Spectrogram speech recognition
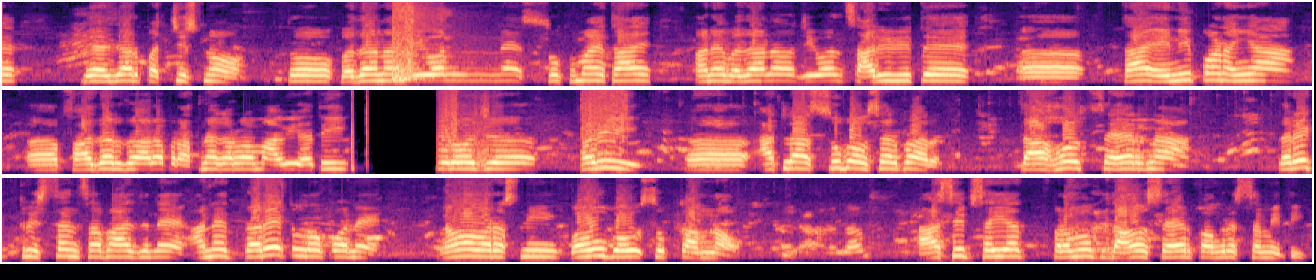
બે હજાર પચીસનો. તો બધાના જીવનને સુખમય થાય અને બધાનું જીવન સારી રીતે થાય એની પણ અહીંયા ફાધર દ્વારા પ્રાર્થના કરવામાં આવી હતી. રોજ ફરી આટલા શુભ અવસર પર દાહોદ શહેરના દરેક ક્રિશ્ચન સમાજને અને દરેક લોકોને નવા વર્ષની બહુ બહુ શુભકામનાઓ. આસિફ સૈયદ પ્રમુખ દાહોદ શહેર કોંગ્રેસ સમિતિ.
